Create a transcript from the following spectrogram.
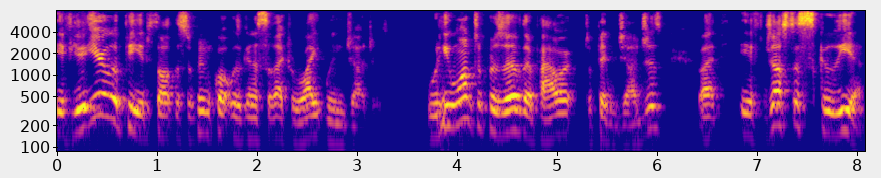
if Yair Lapid thought the Supreme Court was going to select right-wing judges, would he want to preserve their power to pick judges? Right? If Justice Scalia,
